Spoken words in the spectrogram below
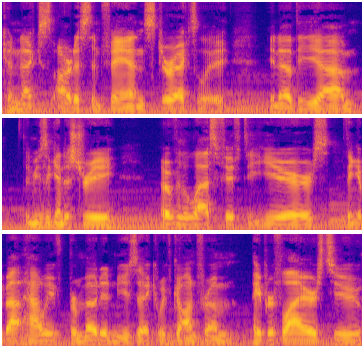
connects artists and fans directly. You know, the, um, the music industry over the last 50 years, think about how we've promoted music. We've gone from paper flyers to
